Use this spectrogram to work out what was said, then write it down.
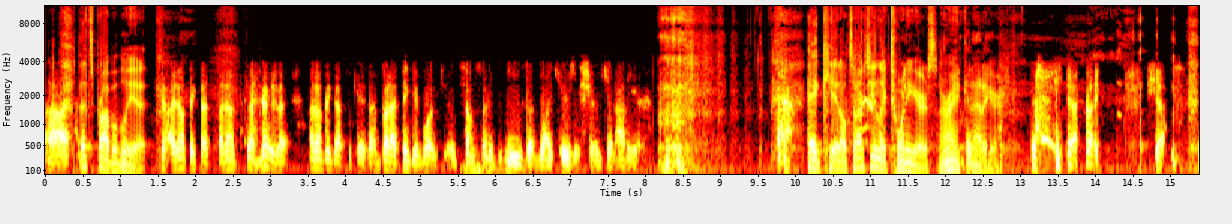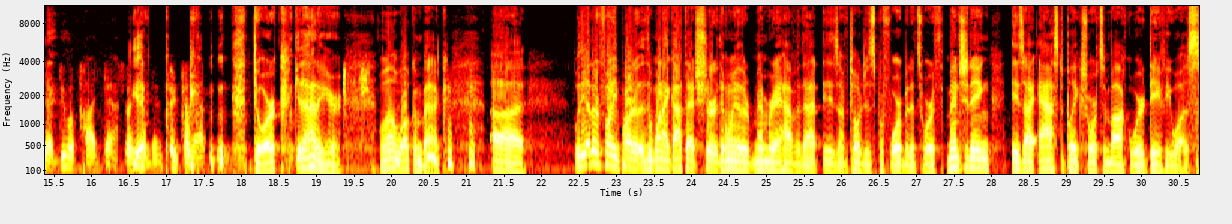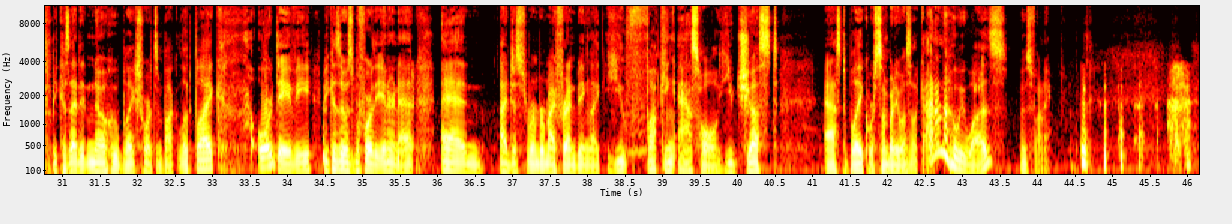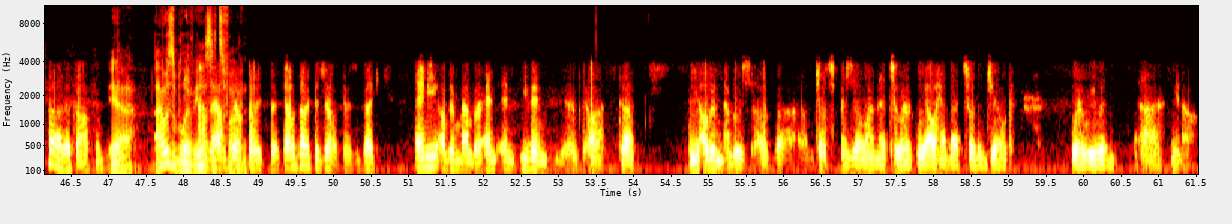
uh, That's probably it. I don't think that's I don't I don't think that's the case, but I think it was some sort of ease of like, here's a shirt, get out of here. Hey kid, I'll talk to you in like twenty years. All right, get out of here. yeah, right. Yeah, yeah. Do a podcast. Yeah. Then come back. dork get out of here well welcome back uh well the other funny part of the when i got that shirt the only other memory i have of that is i've told you this before but it's worth mentioning is i asked blake schwarzenbach where davey was because i didn't know who blake schwarzenbach looked like or davey because it was before the internet and i just remember my friend being like you fucking asshole. You just asked blake where somebody was. Like i don't know who he was. It was funny. Oh, that's awesome. yeah. I was oblivious. That, it's was, that, was always the, that was always the joke. It was like any other member, and and even uh, the the other members of, uh, of Jets to Brazil on that tour, we all had that sort of joke where we would, uh, you know,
